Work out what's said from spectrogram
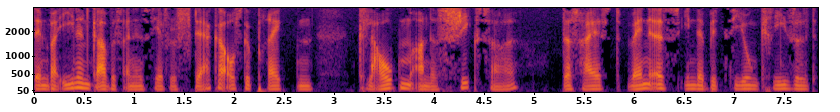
Denn bei ihnen gab es einen sehr viel stärker ausgeprägten Glauben an das Schicksal. Das heißt, wenn es in der Beziehung kriselt,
